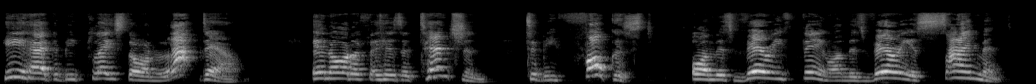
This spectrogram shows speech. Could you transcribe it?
He had to be placed on lockdown in order for his attention to be focused on this very thing, on this very assignment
